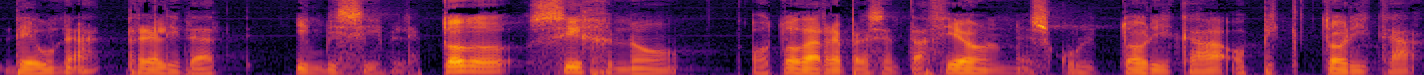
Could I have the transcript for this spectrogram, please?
de una realidad invisible. Todo signo o toda representación escultórica o pictórica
